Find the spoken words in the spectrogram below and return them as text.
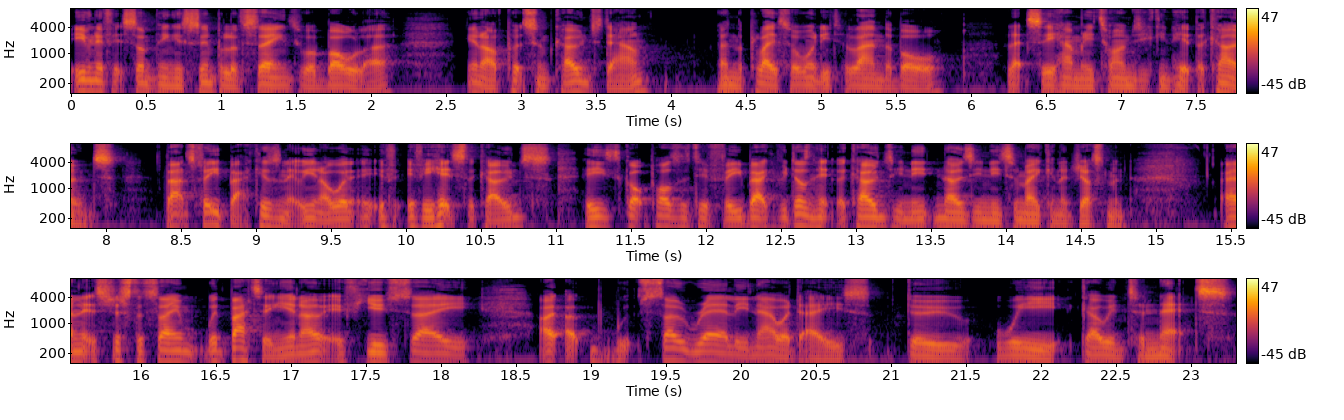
even if it's something as simple as saying to a bowler, you know, I've put some cones down, and the place I want you to land the ball. Let's see how many times you can hit the cones that's feedback, isn't it? You know, if, if he hits the cones, he's got positive feedback. If he doesn't hit the cones, he need, knows he needs to make an adjustment. And it's just the same with batting. You know, if you say, so rarely nowadays do we go into nets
